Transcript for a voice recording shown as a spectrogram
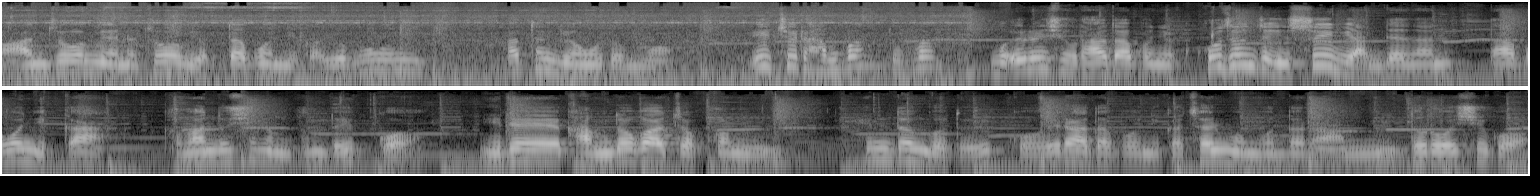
안 좋으면 조업이 없다 보니까 요 부분 같은 경우도 뭐 일주일에 한 번, 두 번 뭐 이런 식으로 하다 보니까 고정적인 수입이 안 되다 보니까 그만두시는 분도 있고 일의 강도가 조금 힘든 것도 있고 이러다 보니까 젊은 분들은 안 들어오시고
